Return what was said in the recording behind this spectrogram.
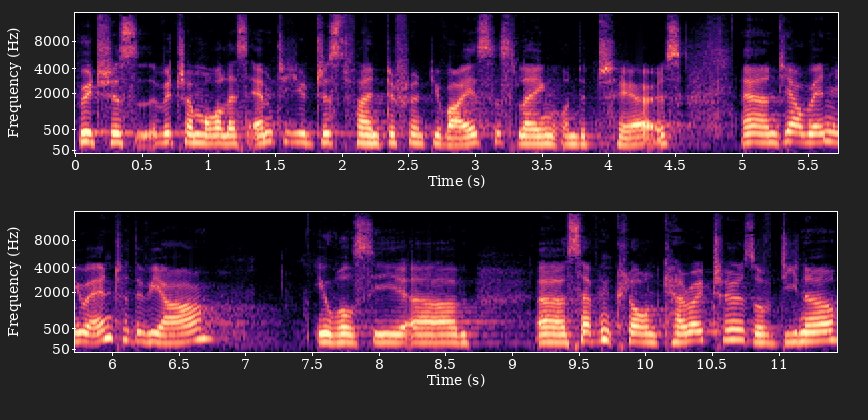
which is which are more or less empty. You just find different devices laying on the chairs, and yeah, when you enter the VR, you will see um, uh, seven clone characters of Dina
